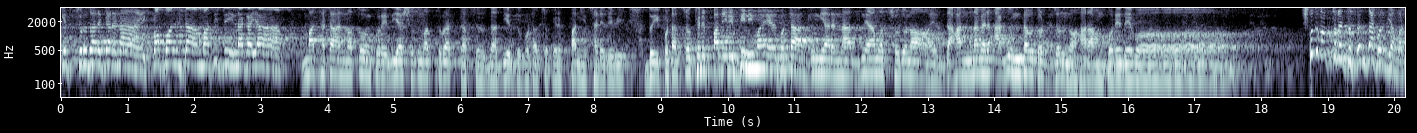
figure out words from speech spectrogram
কিচ্ছুর দরকার নাই। কপালটা মাটিতে লাগাইয়া মাথাটা নত করে দিয়া শুধুমাত্র একটা সেজদা দিয়ে দু ফোঁটা চোখের পানি ছাড়ে দিবি। দুই ফোঁটা চোখের পানির বিনিময়ে গোটা দুনিয়ার নাজ নেয়ামত শুধু নয় জাহান নামের আগুনটাও তোর জন্য হারাম করে দেব। শুধুমাত্র একটু চেষ্টা করবি আমার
